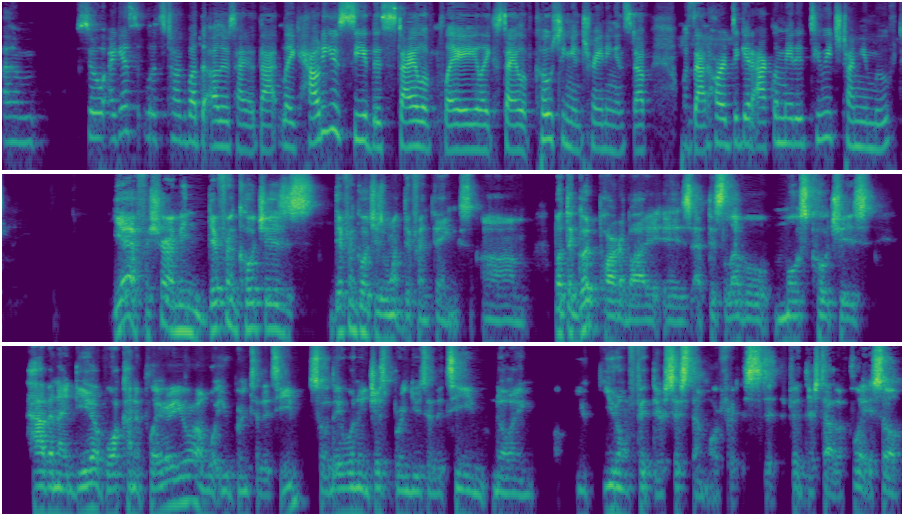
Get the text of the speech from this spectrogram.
Um, so I guess let's talk about the other side of that. Like, how do you see this style of play, like style of coaching and training and stuff? Was that hard to get acclimated to each time you moved? Yeah, for sure. I mean, different coaches, different coaches want different things. Um, but the good part about it is at this level, most coaches have an idea of what kind of player you are and what you bring to the team. So they wouldn't just bring you to the team knowing you, you don't fit their system or fit, fit their style of play. So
